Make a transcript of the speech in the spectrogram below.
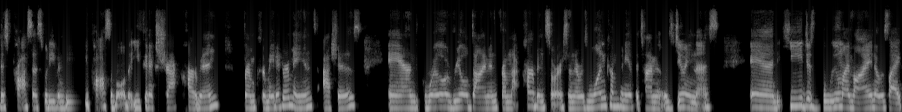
this process would even be possible, that you can extract carbon from cremated remains, ashes, and grow a real diamond from that carbon source. And there was one company at the time that was doing this. And he just blew my mind. I was like,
